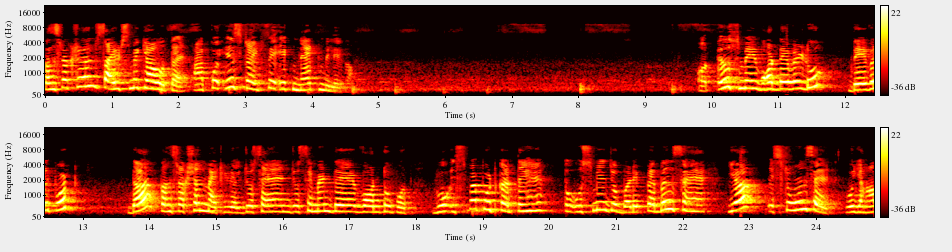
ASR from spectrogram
construction sites में क्या होता है? आपको इस टाइप से एक नेट मिलेगा। और उसमें what they will do they will put the construction material जो सैंड जो cement they want to put वो इस पर पुट करते हैं तो उसमें जो बड़े पेबल्स हैं या स्टोन्स हैं, वो यहाँ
